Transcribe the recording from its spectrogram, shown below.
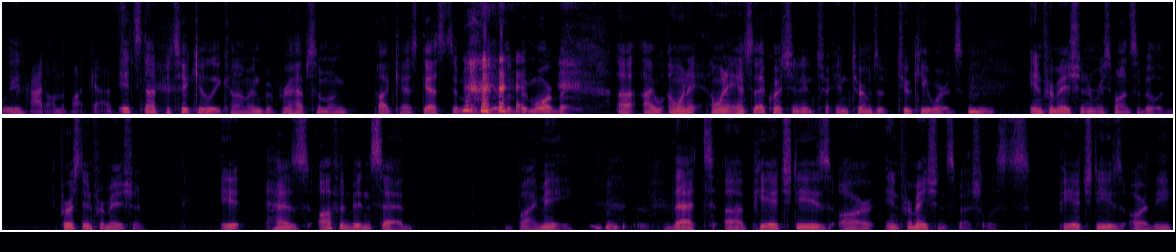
we've had on the podcast. It's not particularly common, but perhaps among podcast guests it might be a little bit more. But uh, I want to I want to answer that question in ter- in terms of two keywords: information and responsibility. First, information. It has often been said by me that uh, PhDs are information specialists. PhDs are the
